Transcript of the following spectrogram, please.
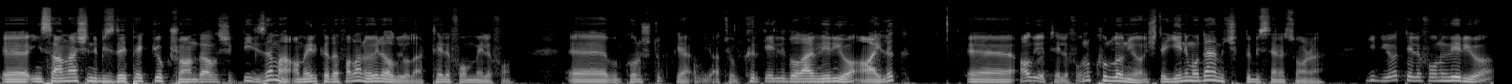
Ee, insanlar şimdi bizde pek yok şu anda alışık değiliz ama Amerika'da falan öyle alıyorlar. Telefon, melefon. Ee, bunu konuştuk ya atıyorum 40-50 dolar veriyor aylık. Ee, alıyor telefonu kullanıyor. İşte yeni model mi çıktı bir sene sonra? Gidiyor telefonu veriyor.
